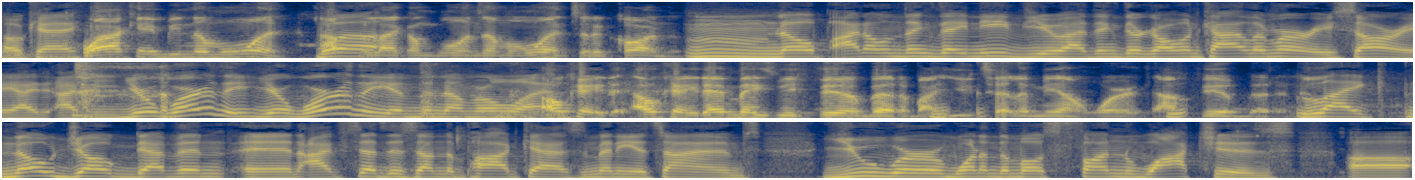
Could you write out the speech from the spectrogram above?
Okay. Why I can't be number one? Well- I feel like I'm going number one to the Cardinals. Mm, nope. I don't think they need you. I think they're going Kyler Murray. Sorry. I, I mean, you're worthy. You're worthy of the number one. Okay, okay, that makes me feel better. By you telling me I'm worth, I feel better. Now. Like, no joke, Devin, and I've said this on the podcast many a times. You were one of the most fun watches uh,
